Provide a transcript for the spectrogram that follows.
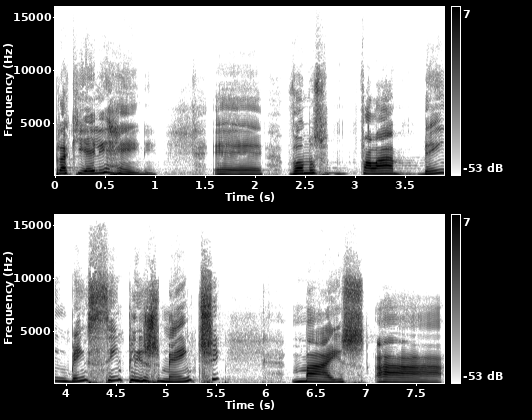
para que ele reine. É, vamos falar bem, bem simplesmente, mas a,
